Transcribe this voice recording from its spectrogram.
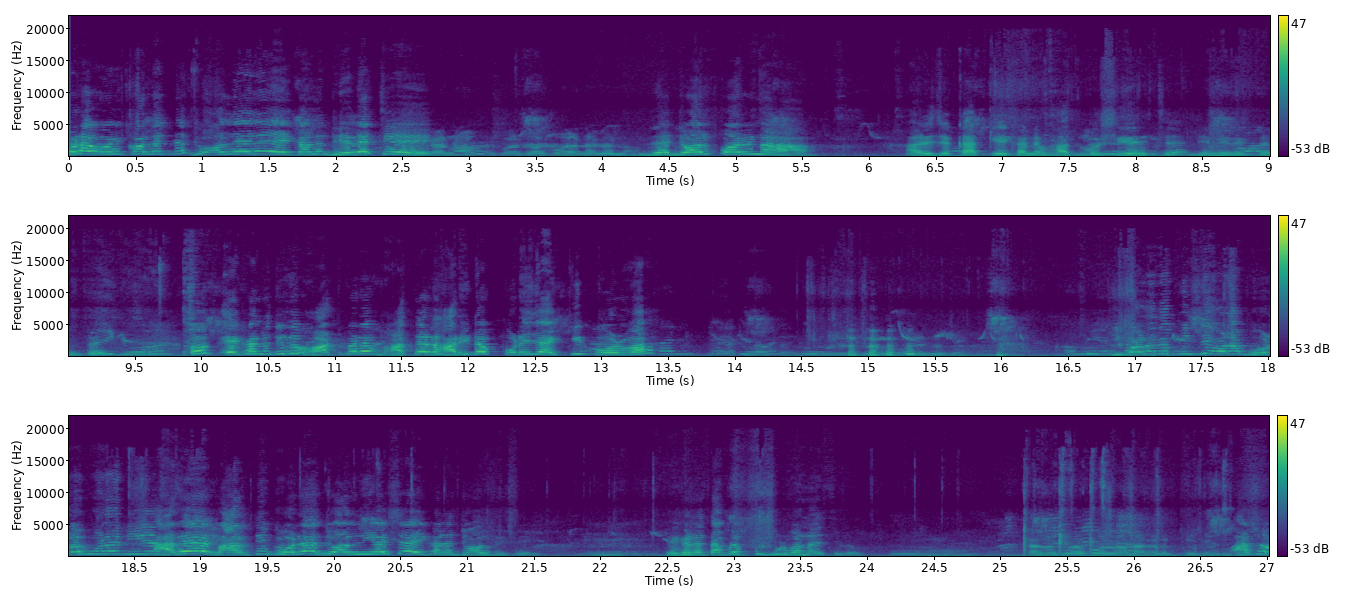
ওরা ওই কলের জল এনে এখানে ঢেলেছে। যে জল পড়ে না। আর এই যে কাকি এখানে ভাত বসিয়েছে ডেনের এখানটায়। ও এখানে যদি হট করে ভাতের হাঁড়িটা পড়ে যায় কি করবা? কি বলো তো পিসি ওরা ভরে ভরে নিয়ে আরে বালতি ভরে জল নিয়ে এসে এখানে জল দিছে। এখানে তারপরে পুকুর বানাইছিল। আসো।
